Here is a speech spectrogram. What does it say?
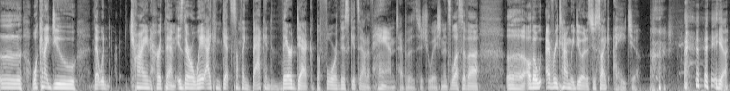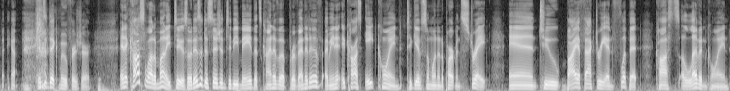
uh, what can i do that would try and hurt them is there a way i can get something back into their deck before this gets out of hand type of a situation it's less of a uh, although every time we do it it's just like i hate you yeah, yeah. It's a dick move for sure. And it costs a lot of money too. So it is a decision to be made that's kind of a preventative. I mean, it, it costs eight coin to give someone an apartment straight, and to buy a factory and flip it costs 11 coin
